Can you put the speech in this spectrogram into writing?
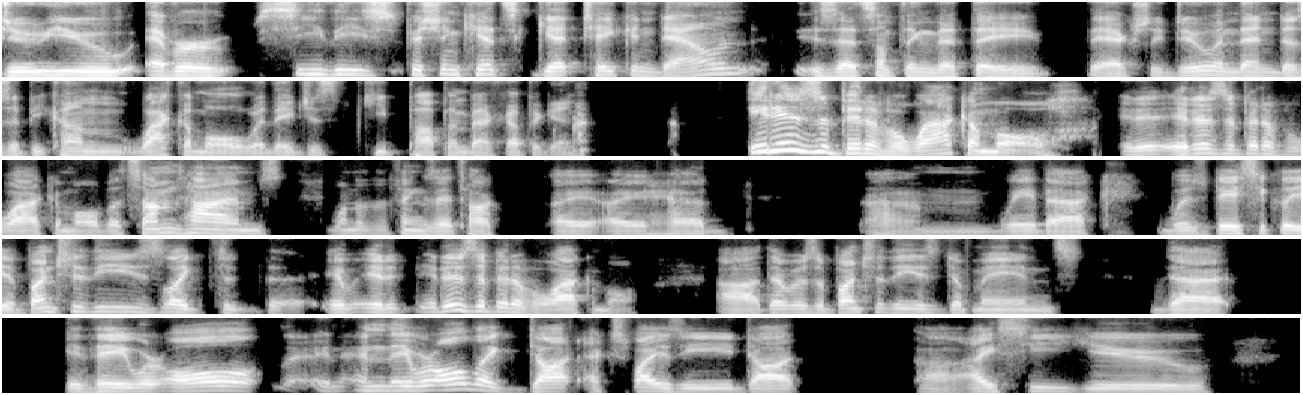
Do you ever see these phishing kits get taken down? Is that something that they they actually do? And then does it become whack-a-mole where they just keep popping back up again? It is a bit of a whack-a-mole. It, it is a bit of a whack-a-mole, but sometimes one of the things I talked I, I had um way back was basically a bunch of these like the, the it, it, it is a bit of a whack-a-mole uh, there was a bunch of these domains that they were all and, and they were all like dot xyz dot uh, icu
